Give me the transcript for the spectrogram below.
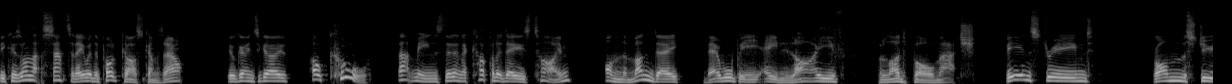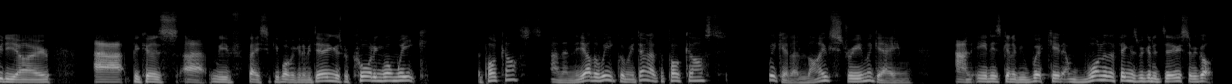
because on that Saturday when the podcast comes out, you're going to go, oh, cool. That means that in a couple of days' time, on the Monday, there will be a live Blood Bowl match being streamed from the studio uh, because uh, we've basically what we're going to be doing is recording one week the podcast, and then the other week when we don't have the podcast, we're going to live stream a game. And it is going to be wicked. And one of the things we're going to do, so we've got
